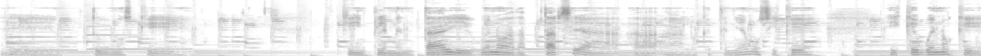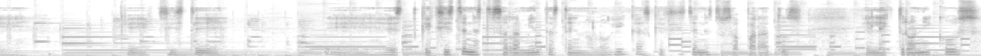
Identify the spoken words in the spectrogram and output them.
Eh, tuvimos que, que implementar y bueno, adaptarse a, a, lo que teníamos y qué, y qué bueno que, que existe que existen estas herramientas tecnológicas, que existen estos aparatos electrónicos,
